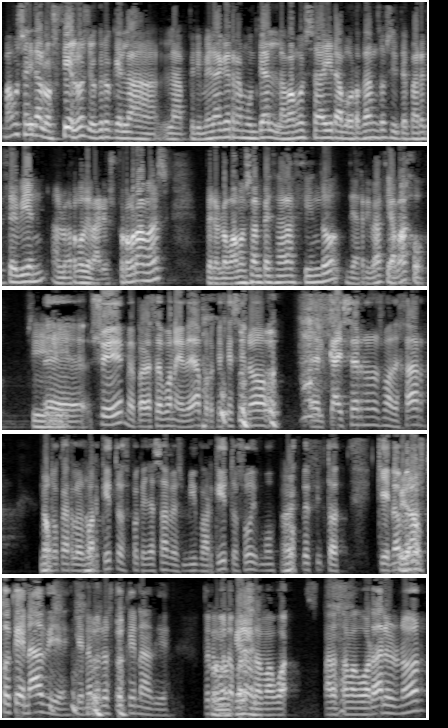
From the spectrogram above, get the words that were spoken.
vamos a ir a los cielos. Yo creo que la, la Primera Guerra Mundial la vamos a ir abordando, si te parece bien, a lo largo de varios programas, pero lo vamos a empezar haciendo de arriba hacia abajo. Sí, Eh, sí, me parece buena idea, porque es que si no, el Kaiser no nos va a dejar. No, tocar los no. barquitos, porque ya sabes, mis barquitos, uy, muy ¿Eh? pobrecito. Que no me los toque nadie, que no me los toque nadie. Pero Como bueno, para, salvaguardar el honor,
